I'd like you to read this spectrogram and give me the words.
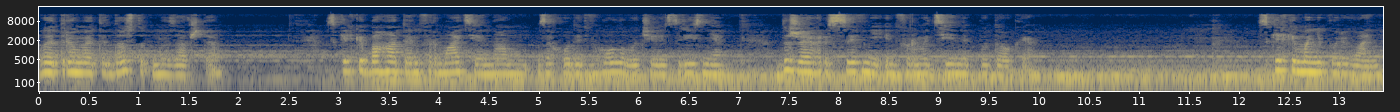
Ви отримуєте доступ назавжди. Скільки багато інформації нам заходить в голову через різні дуже агресивні інформаційні потоки. Скільки маніпулювань.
